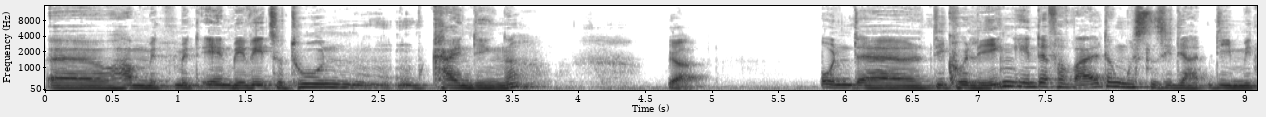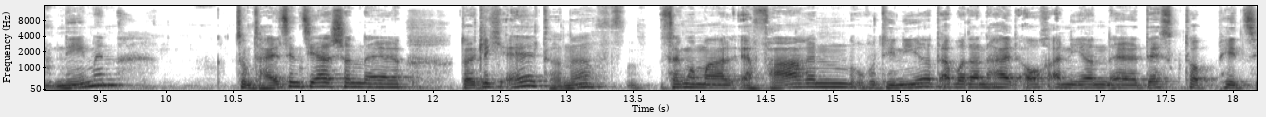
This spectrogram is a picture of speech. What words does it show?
äh, haben mit, mit ENBW zu tun, kein Ding, ne? Ja. Und äh, die Kollegen in der Verwaltung, mussten Sie die, die mitnehmen? Zum Teil sind sie ja schon äh, deutlich älter, ne? Sagen wir mal erfahren, routiniert, aber dann halt auch an ihren äh, Desktop-PC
